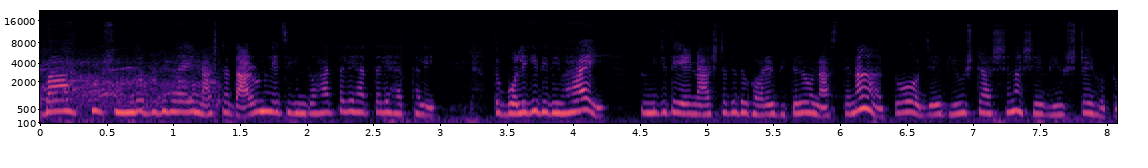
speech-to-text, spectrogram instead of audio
বাহ খুব সুন্দর দিদি ভাই এই নাচটা দারুণ হয়েছে কিন্তু হাততালি হাততালি হাততালি তো বলি কি দিদি ভাই তুমি যদি এই নাচটা যদি ঘরের ভিতরেও নাচতে না তো যে ভিউজটা আসছে না সেই ভিউজটাই হতো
